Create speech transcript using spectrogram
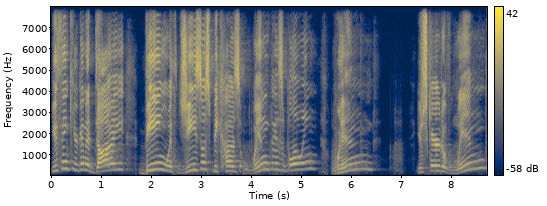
You think you're going to die being with Jesus because wind is blowing? Wind? You're scared of wind?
